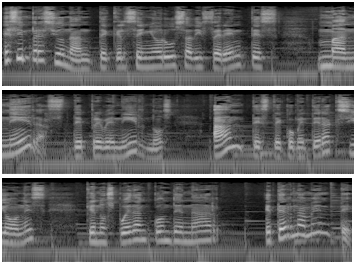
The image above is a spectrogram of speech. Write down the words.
Es impresionante que el Señor usa diferentes maneras de prevenirnos antes de cometer acciones que nos puedan condenar eternamente.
